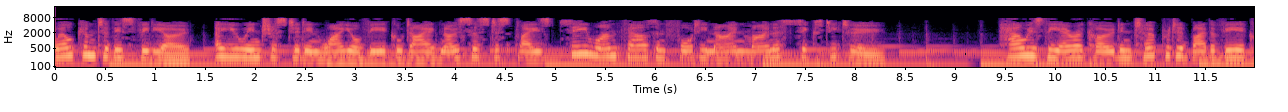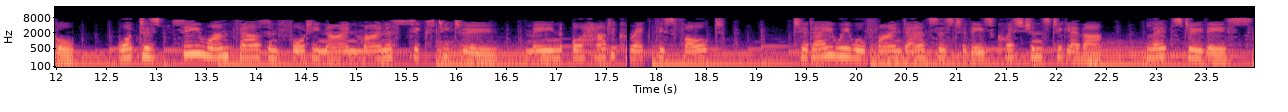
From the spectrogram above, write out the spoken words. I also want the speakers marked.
Speaker 1: Welcome to this video. Are you interested in why your vehicle diagnosis displays C1049-62? How is the error code interpreted by the vehicle? What does C1049-62 mean, or how to correct this fault? Today we will find answers to these questions together. Let's do this.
